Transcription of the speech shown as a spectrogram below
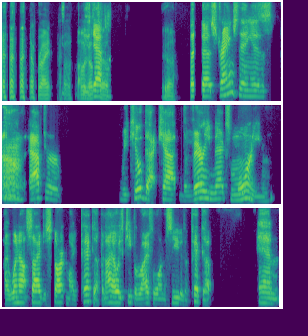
right, I I would He's hope so. Yeah. But the strange thing is, after we killed that cat, the very next morning, I went outside to start my pickup, and I always keep a rifle on the seat of the pickup. And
